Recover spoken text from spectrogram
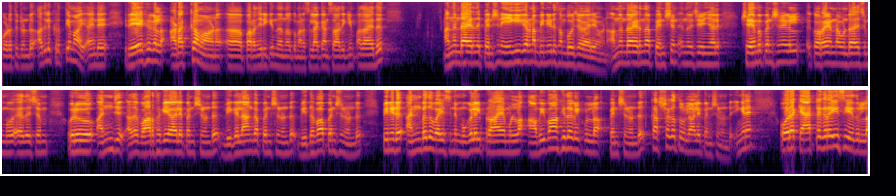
കൊടുത്തിട്ടുണ്ട്. അതിൽ കൃത്യമായി അതിന്റെ രേഖകൾ അടക്കമാണ് ആ, പറഞ്ഞിരിക്കുന്നത് നമുക്ക് മനസ്സിലാക്കാൻ സാധിക്കും. അതായത് അന്നുണ്ടായിരുന്ന പെൻഷൻ ഏകീകരണം പിന്നീട് സംഭവിച്ച കാര്യമാണ്. അന്നുണ്ടായിരുന്ന പെൻഷൻ എന്ന് വെച്ച് കഴിഞ്ഞാൽ ക്ഷേമ പെൻഷനുകൾ കുറേ എണ്ണം ഉണ്ട് ഏകദേശം ഒരു അഞ്ച് അതായത് വാർദ്ധക്യകാല പെൻഷനുണ്ട് വികലാംഗ പെൻഷനുണ്ട് വിധവാ പെൻഷനുണ്ട് പിന്നീട് അൻപത് വയസ്സിന് മുകളിൽ പ്രായമുള്ള അവിവാഹിതകൾക്കുള്ള പെൻഷനുണ്ട് കർഷക തൊഴിലാളി പെൻഷനുണ്ട്. ഇങ്ങനെ ഓരോ കാറ്റഗറൈസ് ചെയ്തുള്ള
